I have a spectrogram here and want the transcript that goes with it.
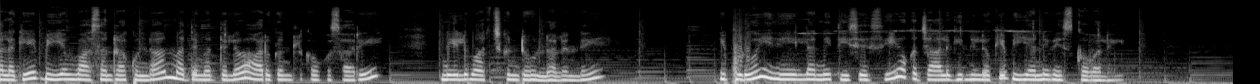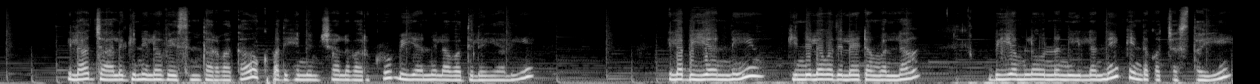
అలాగే బియ్యం వాసన రాకుండా మధ్య మధ్యలో ఆరు గంటలకు ఒకసారి నీళ్ళు మార్చుకుంటూ ఉండాలండి. ఇప్పుడు ఈ నీళ్ళన్నీ తీసేసి ఒక జాలి గిన్నెలోకి బియ్యాన్ని వేసుకోవాలి. ఇలా జాలగిన్నెలో వేసిన తర్వాత ఒక పదిహేను నిమిషాల వరకు బియ్యాన్ని ఇలా వదిలేయాలి. ఇలా బియ్యాన్ని గిన్నెలో వదిలేయటం వల్ల బియ్యంలో ఉన్న నీళ్ళన్నీ కిందకు వచ్చేస్తాయి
